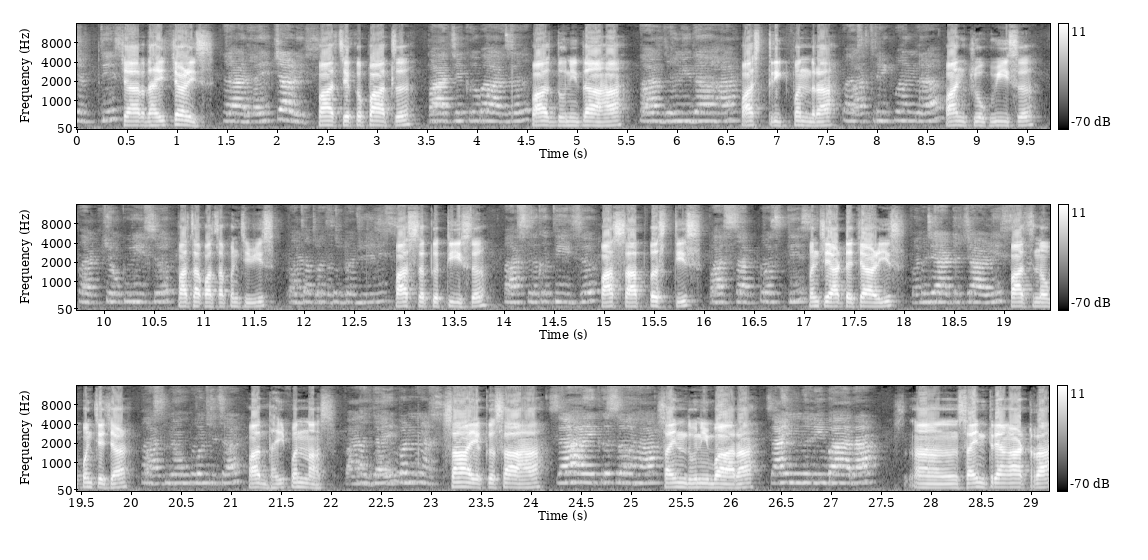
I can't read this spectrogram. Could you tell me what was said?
छत्तीस. चार दहा चाळीस. चार दाई चाळीस. पाच एक पाच. पाच एक पाच. पाच दोन्ही दहा. पाच दोन्ही दहा. पाच त्रिक पंधरा. पाच त्रिक पंधरा. पाच चोक वीस. पाच चौक वीस. पाचा पाचा पंचवीस. पाच सक तीस. पाच सक तीस. पाच सात पस्तीस. पाच सात पस्तीस. पंचे आठ चाळीस. पंचे नऊ पंचेचाळ. पाच नऊ पंचेचाळ. पाच दहा पन्नास. पाच दहा पन्नास. सहा एक सहा. सहा एक सहा. साईन दोन्ही बारा. साईन दोन्ही बारा. अं, साईन त्र्यांग अठरा.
